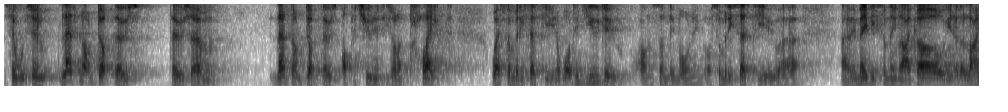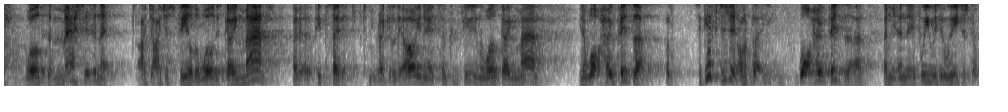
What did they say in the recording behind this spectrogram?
So, so let's not duck those, those um, let's not duck those opportunities on a plate where somebody says to you, you know, what did you do on Sunday morning? Or somebody says to you, uh, uh, it may be something like, oh, you know, the life world is a mess, isn't it? I, I just feel the world is going mad. Uh, people say this to, to, me regularly. Oh, you know, it's so confusing. The world's going mad. You know, what hope is there? Well, it's a gift, isn't it? On a play, what hope is there? And, and if we, we just go,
